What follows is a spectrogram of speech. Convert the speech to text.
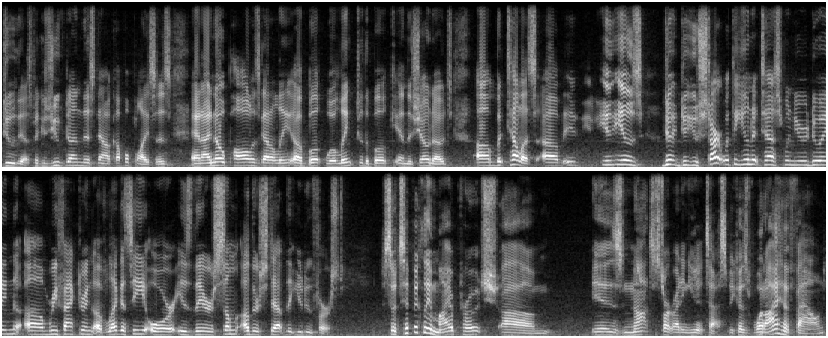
do this because you've done this now a couple places, and I know Paul has got a, link, a book. We'll link to the book in the show notes. Um, but tell us, uh, is do, do you start with the unit test when you're doing um, refactoring of legacy, or is there some other step that you do first? So typically, my approach um, is not to start writing unit tests because what I have found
